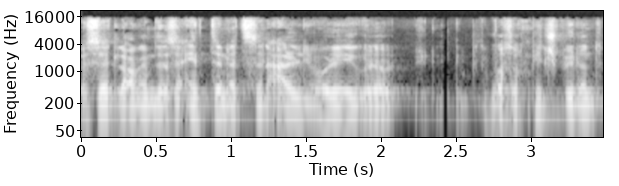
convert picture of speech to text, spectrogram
seit langem, dass er international oder, oder was auch mitspielt. Und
